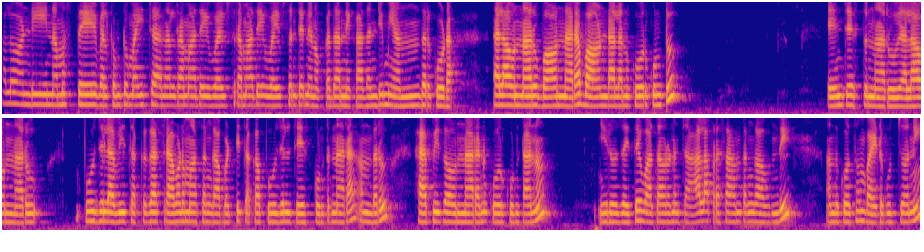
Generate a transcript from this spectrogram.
హలో అండి నమస్తే. Welcome to my channel Ramadevi vibes. Ramadevi vibes అంటే నేను ఒక్కదాన్నే కాదండి మీ అందరు కూడా. ఎలా ఉన్నారు? బాగున్నారా? బాగుండాలని కోరుకుంటూ ఏం చేస్తున్నారు? ఎలా ఉన్నారు? పూజలు అవి చక్కగా శ్రావణ మాసం కాబట్టి చక్కగా పూజలు చేసుకుంటున్నారా? అందరూ హ్యాపీగా ఉన్నారని కోరుకుంటాను. ఈరోజైతే వాతావరణం చాలా ప్రశాంతంగా ఉంది. అందుకోసం బయట కూర్చొని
